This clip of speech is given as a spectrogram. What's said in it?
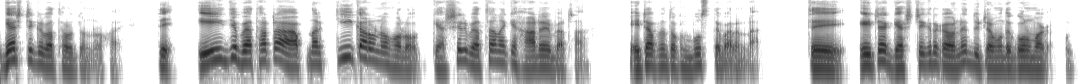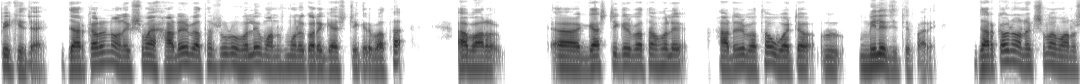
গ্যাস্ট্রিকের ব্যথার জন্য হয়। তো এই যে ব্যথাটা আপনার কি কারণে হলো? গ্যাসের ব্যথা নাকি হার্টের ব্যথা? এটা আপনি তখন বুঝতে পারেন না। তে এইটা গ্যাস্ট্রিকের কারণে ২ টার মধ্যে গোলমাল পেকে যায়। যার কারণে অনেক সময় হার্টের ব্যথা শুরু হলেও মানুষ মনে করে গ্যাস্ট্রিকের ব্যথা। আবার গ্যাস্ট্রিকের ব্যথা হলে হার্টের ব্যথা ল মিলে যেতে পারে। যার কারণে অনেক সময় মানুষ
